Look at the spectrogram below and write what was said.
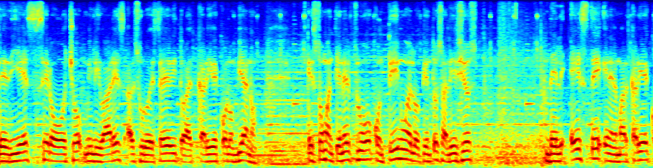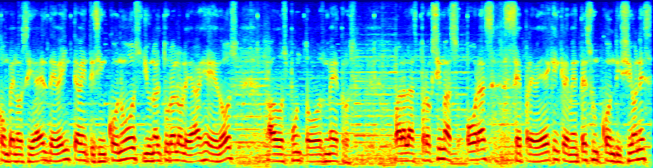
de 1008 milibares al suroeste del litoral caribe colombiano. Esto mantiene el flujo continuo de los vientos alisios del este en el Mar Caribe con velocidades de 20 a 25 nudos y una altura del oleaje de 2 a 2.2 metros. Para las próximas horas se prevé que incremente sus condiciones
